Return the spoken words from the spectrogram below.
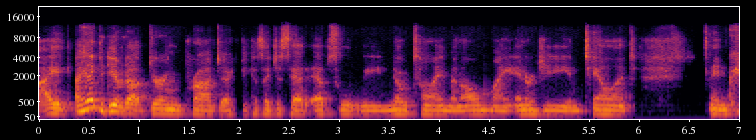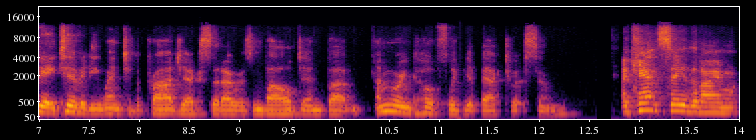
I, I had to give it up during the project because I just had absolutely no time, and all my energy and talent and creativity went to the projects that I was involved in. But I'm going to hopefully get back to it soon. I can't say that I'm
